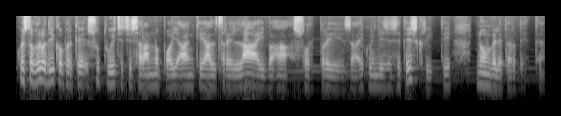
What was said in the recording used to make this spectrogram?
Questo ve lo dico perché su Twitch ci saranno poi anche altre live a sorpresa e quindi se siete iscritti non ve le perdete.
